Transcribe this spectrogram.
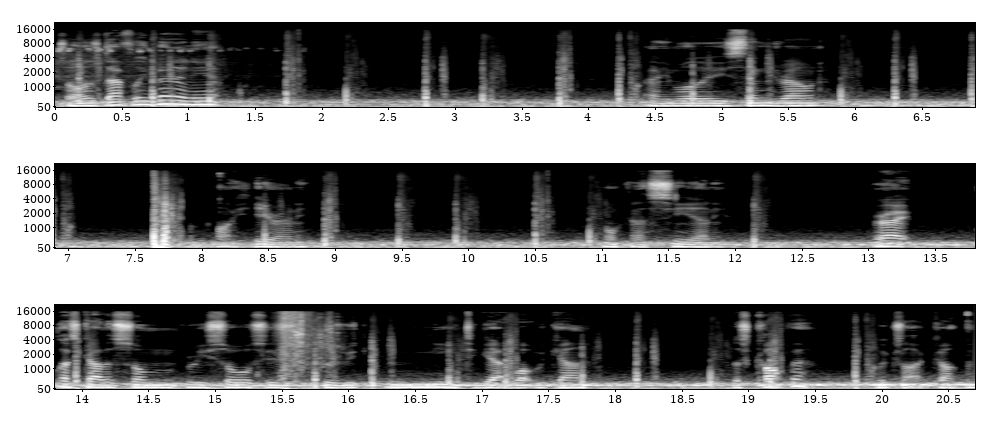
Someone's definitely been in here. Any things around? Can't hear any. Nor can I see any. Right, let's gather some resources because we need to get what we can. There's copper. Looks like copper.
